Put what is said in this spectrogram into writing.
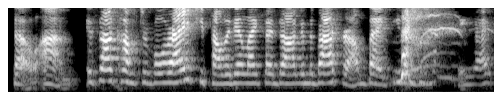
So um, it's not comfortable, right? She probably didn't like that dog in the background, but you know, right?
